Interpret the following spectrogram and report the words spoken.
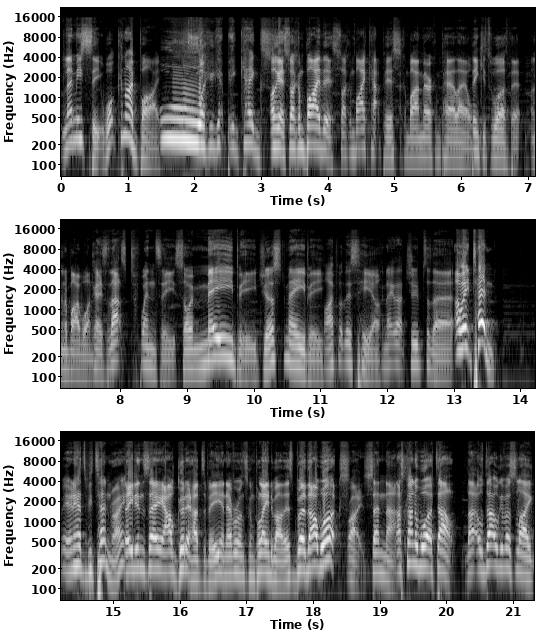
Let me see. What can I buy? Ooh, I could get big kegs. Okay, so I can buy this. So I can buy cat piss. I can buy American Pale Ale. I think it's worth it. I'm going to buy one. Okay, so that's 20. So maybe, just maybe, if I put this here, connect that tube to there. Oh, wait, 10. It only had to be 10, right? They didn't say how good it had to be, and everyone's complained about this, but that works. Right, send that. That's kind of worked out. That'll, that'll give us like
